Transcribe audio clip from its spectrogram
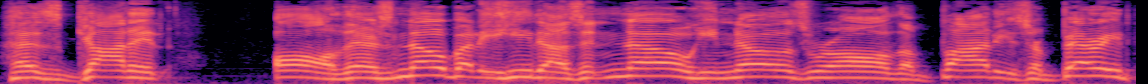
has got it all. There's nobody he doesn't know. He knows where all the bodies are buried.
